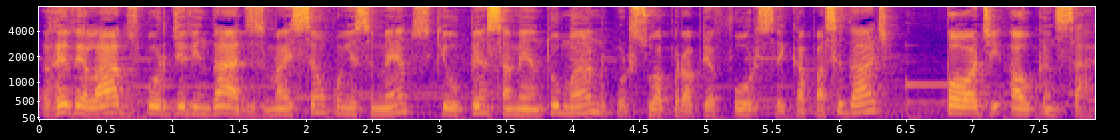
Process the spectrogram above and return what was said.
revelados por divindades, mas são conhecimentos que o pensamento humano, por sua própria força e capacidade, pode alcançar.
